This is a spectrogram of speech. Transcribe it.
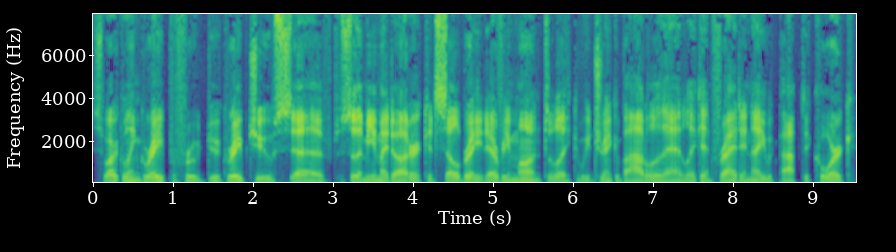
sparkling grapefruit, uh, grape juice, uh, so that me and my daughter could celebrate every month. Like we'd drink a bottle of that, like on Friday night, we'd pop the cork.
